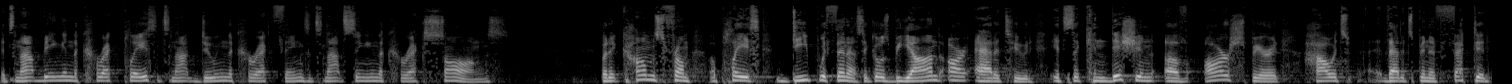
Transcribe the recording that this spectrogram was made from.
it's not being in the correct place, it's not doing the correct things, it's not singing the correct songs. But it comes from a place deep within us. It goes beyond our attitude. It's the condition of our spirit, how it's that it's been affected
